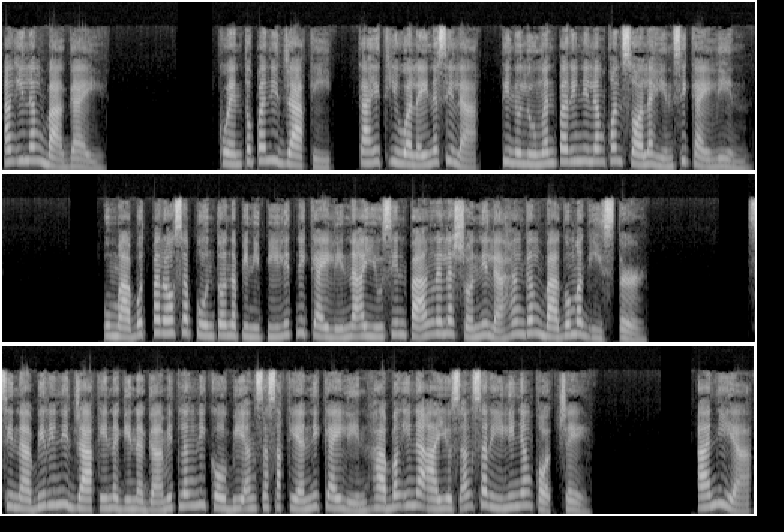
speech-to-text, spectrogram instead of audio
ang ilang bagay. Kwento pa ni Jackie, kahit hiwalay na sila, tinulungan pa rin nilang konsolahin si Kailin. Umabot pa raw sa punto na pinipilit ni Kylie na ayusin pa ang relasyon nila hanggang bago mag-Easter. Sinabi rin ni Jackie na ginagamit lang ni Kobe ang sasakyan ni Kylie habang inaayos ang sarili niyang kotse. Aniya,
